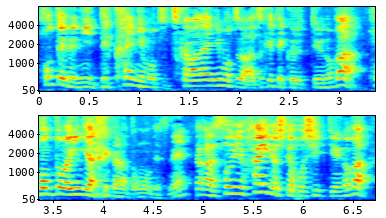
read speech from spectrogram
ホテルにでっかい荷物、使わない荷物を預けてくるっていうのが、本当はいいんじゃないかなと思うんですね。だからそういう配慮してほしいっていうのが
